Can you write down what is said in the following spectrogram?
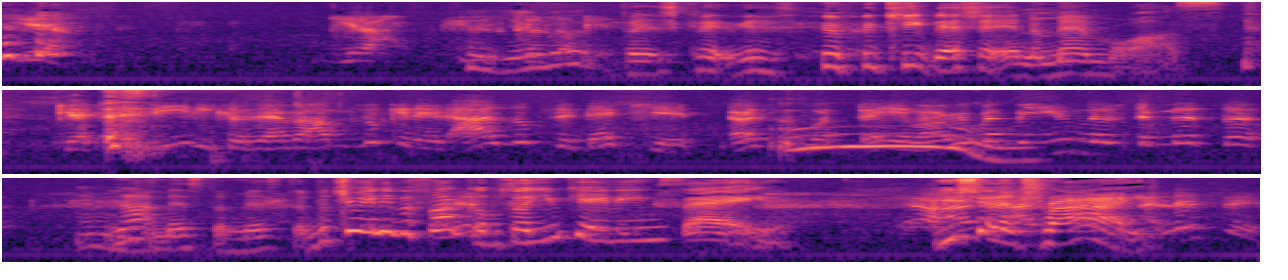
Yeah. Yeah. He was Your good yearbook? looking. Bitch, keep that shit in the memoirs. Yeah, indeed, because I'm looking at, I looked at that shit. I said, well, damn, I remember you, Mister, Mister. Mm-hmm. Not Mister Mister, but you ain't even fuck him, so you can't even say. You shoulda tried. I, listen,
